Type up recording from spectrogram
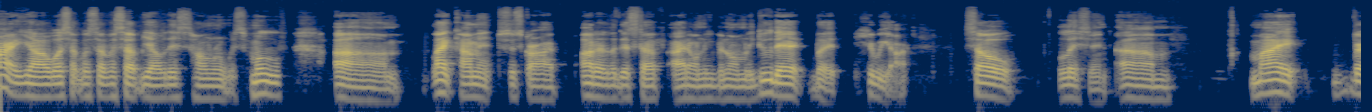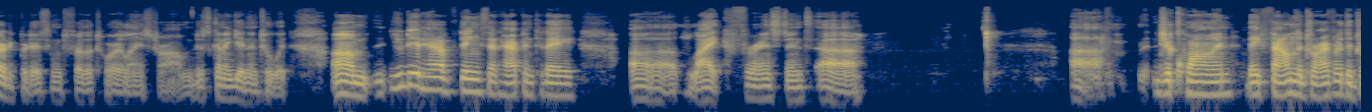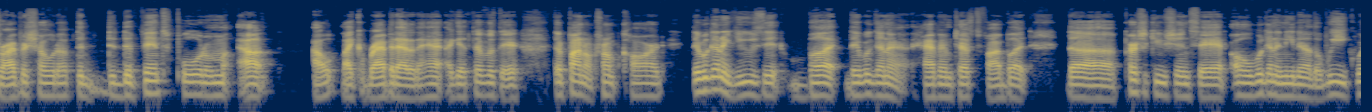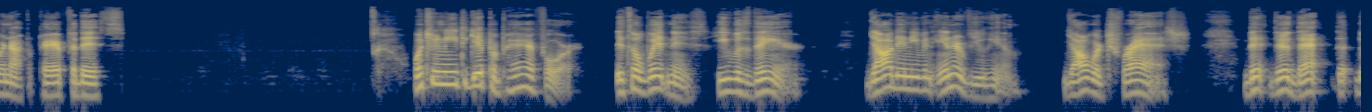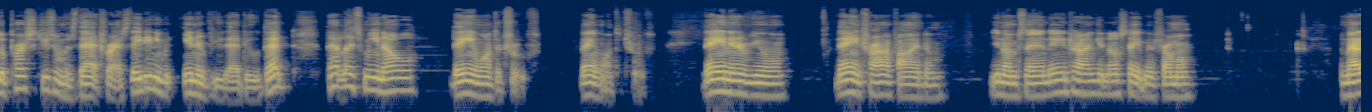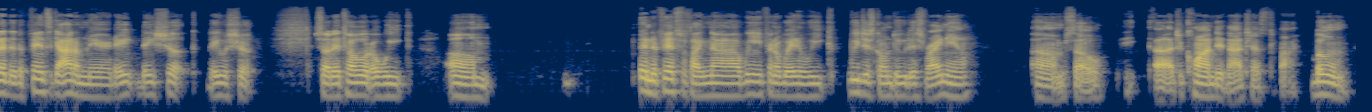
All right, y'all. What's up? What's up? What's up, yo? This is Homeroom with Smooth. Um, like, comment, subscribe, all of the good stuff. I don't even normally do that, but here we are. So, listen. Um, my verdict predictions for the Tory Lanez trial. I'm just gonna get into it. Um, you did have things that happened today, uh, like for instance, uh, uh, Jaquan. They found the driver. The driver showed up. The the defense pulled him out out like a rabbit out of the hat. I guess that was their their final trump card. They were gonna use it, but they were gonna have him testify. But the persecution said, "Oh, we're gonna need another week. We're not prepared for this." What you need to get prepared for? It's a witness. He was there. Y'all didn't even interview him. Y'all were trash. They, they're that the, the persecution was that trash. They didn't even interview that dude. That that lets me know they ain't want the truth. They ain't want the truth. They ain't interview him. They ain't trying to find him. You know what I'm saying? They ain't trying to get no statement from him. No matter the defense got him there, they they shook. They were shook. So they told a week. Um, and the defense was like, "Nah, we ain't finna wait a week. We just gonna do this right now." Um, so uh, Jaquan did not testify. Boom.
